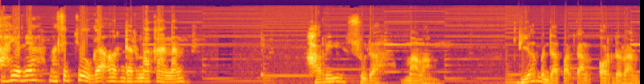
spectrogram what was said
akhirnya masuk juga order makanan. Hari sudah malam. Dia mendapatkan orderan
